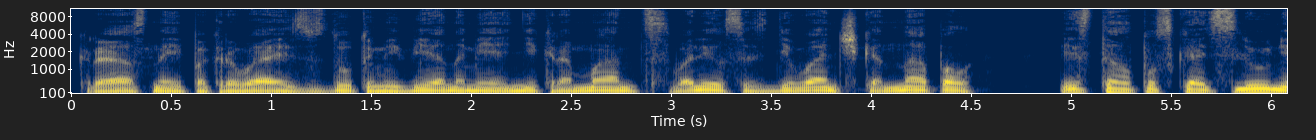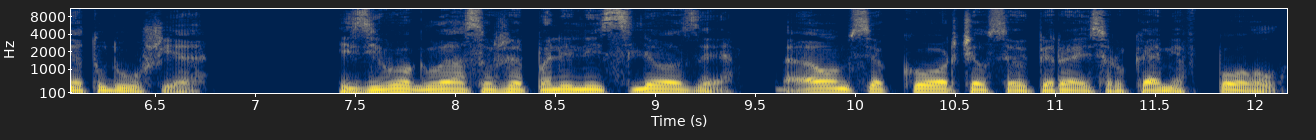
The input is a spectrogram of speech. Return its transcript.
Красный, покрываясь вздутыми венами, некромант свалился с диванчика на пол и стал пускать слюни от удушья. Из его глаз уже полились слезы, а он все корчился, упираясь руками в пол.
